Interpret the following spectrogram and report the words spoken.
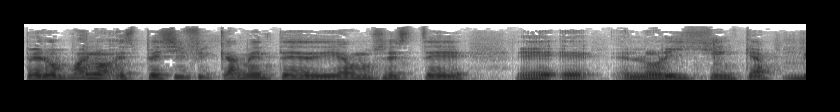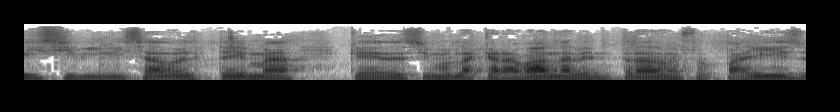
pero bueno, específicamente, digamos, este, eh, el origen que ha visibilizado el tema, que decimos la caravana, la entrada a nuestro país,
